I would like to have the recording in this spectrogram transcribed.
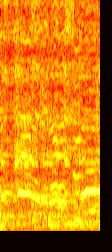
Każdy nasz Bóg.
